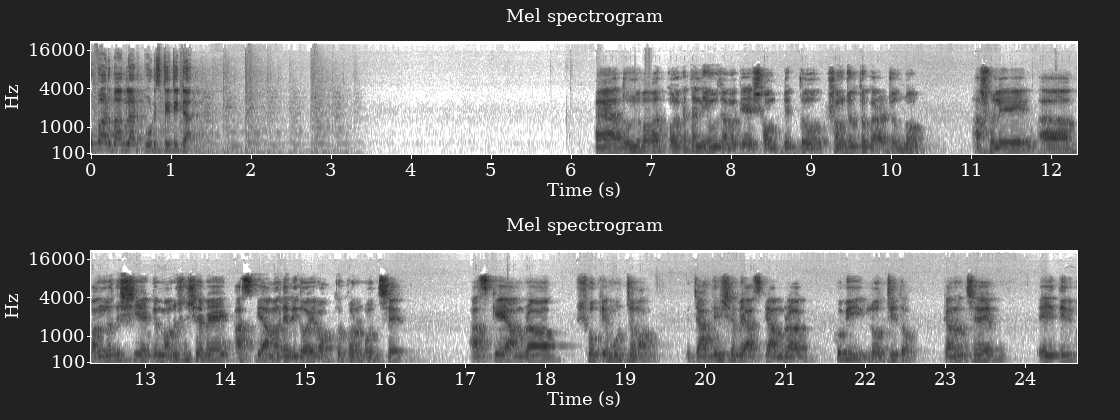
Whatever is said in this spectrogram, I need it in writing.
ওপার বাংলার পরিস্থিতিটা। ধন্যবাদ কলকাতা নিউজ আমাকে সম্পৃক্ত, সংযুক্ত করার জন্য। আসলে বাংলাদেশি একজন মানুষ হিসেবে আজকে আমাদের হৃদয়ে রক্তক্ষরণ হচ্ছে। আজকে আমরা শোকে মুহ্যমান। জাতি হিসেবে আজকে আমরা খুবই লজ্জিত। কারণ হচ্ছে, এই দীর্ঘ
